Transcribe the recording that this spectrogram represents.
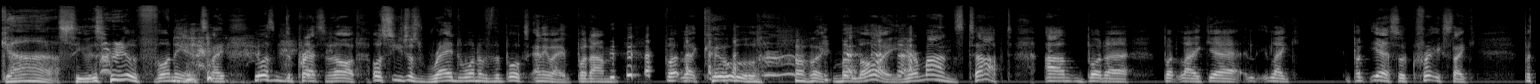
gas. He was real funny. It's like he wasn't depressed at all. Oh, so you just read one of the books anyway? But um, but like cool, like Molloy, your man's tapped. Um, but uh, but like yeah, like, but yeah. So critics like, but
